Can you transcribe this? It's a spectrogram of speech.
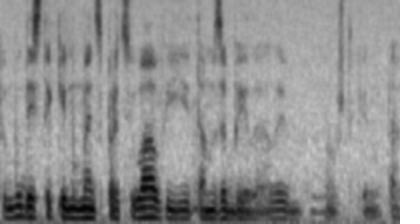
Тому десь такий момент спрацював і там забили. Але знову ж таки, ну так.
